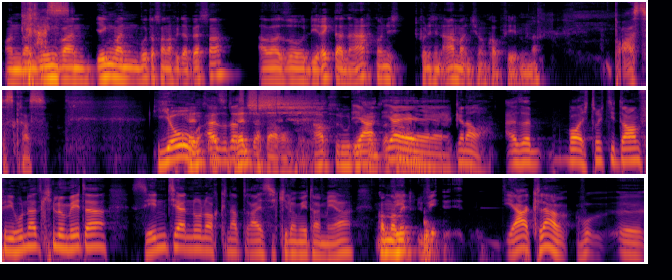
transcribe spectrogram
Und dann Krass. irgendwann, irgendwann wurde das dann auch wieder besser, aber so direkt danach konnte ich, konnte ich den Arm halt nicht über den Kopf heben, ne? Boah, ist das krass. Jo, Grenz- also das. Grenzerfahrung, absolute Ja, ja, Grenzerfahrung. ja, ja, genau. Also, boah, ich drücke die Daumen für die 100 Kilometer. Sind ja nur noch knapp 30 Kilometer mehr. Komm noch mit. ja, klar. Wo, äh,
